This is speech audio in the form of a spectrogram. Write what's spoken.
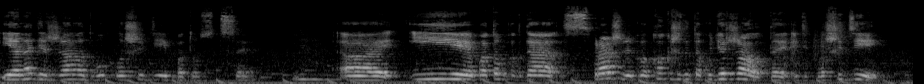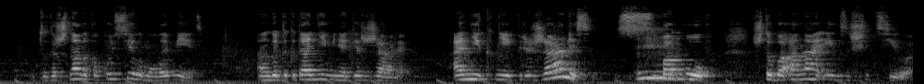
и она держала двух лошадей под узцы. Mm-hmm. И потом, когда спрашивали, как же ты так удержала-то этих лошадей? Это же надо какую силу, мол, иметь. Она говорит, так это они меня держали. Они к ней прижались с боков, чтобы она их защитила.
